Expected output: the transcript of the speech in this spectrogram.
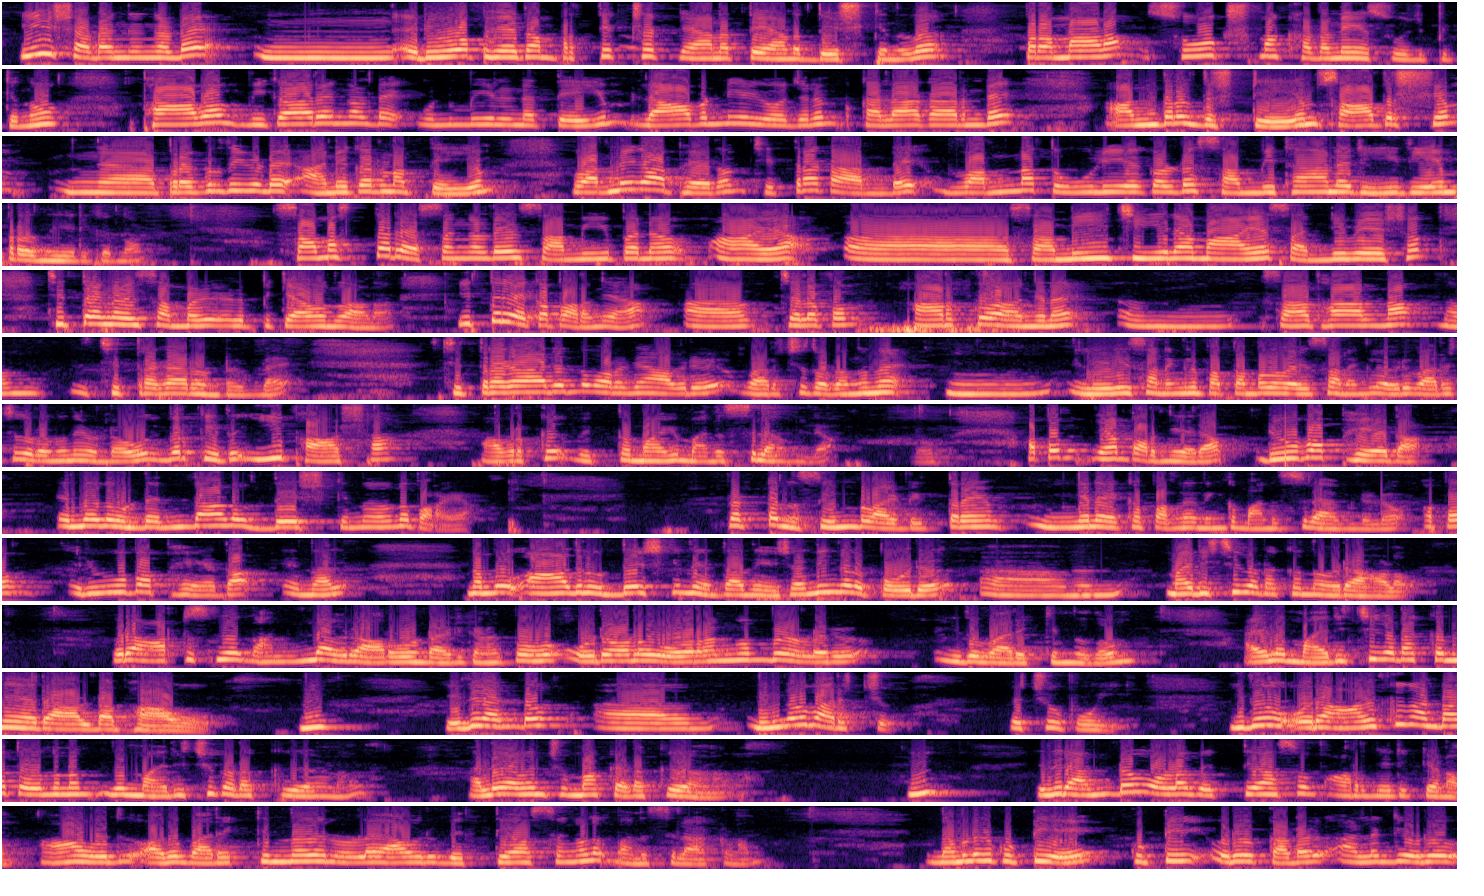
ഈ ഷടംഗങ്ങളുടെ രൂപഭേദം പ്രത്യക്ഷ ജ്ഞാനത്തെയാണ് ഉദ്ദേശിക്കുന്നത്. പ്രമാണം സൂക്ഷ്മഘടനയെ സൂചിപ്പിക്കുന്നു. ഭാവം വികാരങ്ങളുടെ ഉന്മീലനത്തെയും ലാവണ്യയോജനം കലാകാരന്റെ അന്തർദൃഷ്ടിയെയും സാദൃശ്യം പ്രകൃതിയുടെ അനുകരണത്തെയും വർണികാഭേദം ചിത്രകാരന്റെ വർണതൂലികകളുടെ സംവിധാന രീതിയെയും പ്രതിനിധീകരിക്കുന്നു. സമസ്ത രസങ്ങളുടെയും സമീപനമായ സമീചീനമായ സന്നിവേശം ചിത്രങ്ങളിൽ സമ്മേളിപ്പിക്കാവുന്നതാണ്. ഇത്രയൊക്കെ പറഞ്ഞ ചിലപ്പം ആർക്കും അങ്ങനെ സാധാരണ ചിത്രകാരുണ്ട് ഇവിടെ. ചിത്രകാരെന്ന് പറഞ്ഞാൽ അവർ വരച്ചു തുടങ്ങുന്ന ലേഡീസ് ആണെങ്കിൽ പത്തൊമ്പത് വയസ്സാണെങ്കിലും അവർ വരച്ചു തുടങ്ങുന്നേ ഉണ്ടാവും ഇവർക്ക് ഇത് ഈ ഭാഷ അവർക്ക് വ്യക്തമായി മനസ്സിലാവില്ല. അപ്പം ഞാൻ പറഞ്ഞുതരാം. രൂപഭേദ എന്നതുകൊണ്ട് എന്താണ് ഉദ്ദേശിക്കുന്നതെന്ന് പറയാം. പെട്ടെന്ന് സിമ്പിളായിട്ട് ഇത്രയും ഇങ്ങനെയൊക്കെ പറഞ്ഞാൽ നിങ്ങൾക്ക് മനസ്സിലാവില്ലല്ലോ. അപ്പം രൂപഭേദ എന്നാൽ നമ്മൾ അതിൽ ഉദ്ദേശിക്കുന്നത് എന്താണെന്ന് ചോദിച്ചാൽ നിങ്ങളിപ്പോൾ ഒരു മരിച്ചു കിടക്കുന്ന ഒരാളോ ഒരു ആർട്ടിസ്റ്റിന് നല്ല ഒരു അറിവുണ്ടായിരിക്കണം. ഇപ്പോൾ ഒരാൾ ഉറങ്ങുമ്പോഴുള്ളൊരു ഇത് വരയ്ക്കുന്നതും അയാൾ മരിച്ചു കിടക്കുന്ന ഒരാളുടെ ഭാവവും. ഇത് രണ്ടും നിങ്ങൾ വരച്ചു വെച്ചു പോയി. ഇത് ഒരാൾക്ക് കണ്ടാൽ തോന്നണം ഇത് മരിച്ചു കിടക്കുകയാണ് അല്ലെ അവൻ ചുമ്മാ കിടക്കുകയാണ്. ഇത് രണ്ടും ഉള്ള വ്യത്യാസം അറിഞ്ഞിരിക്കണം. ആ ഒരു അത് വരയ്ക്കുന്നതിലുള്ള ആ ഒരു വ്യത്യാസങ്ങൾ മനസ്സിലാക്കണം. നമ്മളൊരു കുട്ടിയെ കുട്ടി ഒരു കടൽ അല്ലെങ്കിൽ ഒരു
